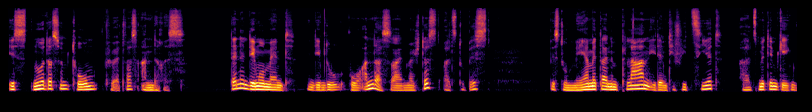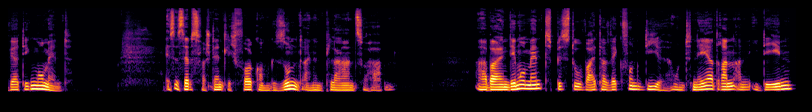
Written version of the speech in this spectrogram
ist nur das Symptom für etwas anderes. Denn in dem Moment, in dem du woanders sein möchtest, als du bist, bist du mehr mit deinem Plan identifiziert als mit dem gegenwärtigen Moment. Es ist selbstverständlich vollkommen gesund, einen Plan zu haben. Aber in dem Moment bist du weiter weg von dir und näher dran an Ideen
